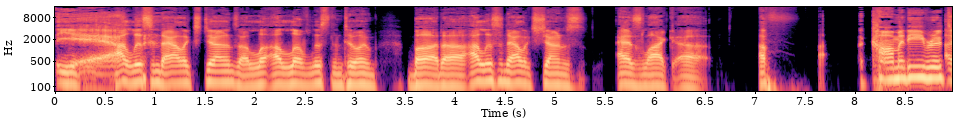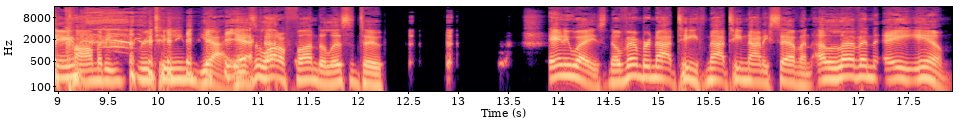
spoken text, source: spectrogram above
Yeah. I listen to Alex Jones. I, lo- I love listening to him, but uh, I listen to Alex Jones as like a f- A comedy routine. a comedy routine. Yeah, Yeah. it's a lot of fun to listen to. Anyways, November 19th, 1997, 11 a.m.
